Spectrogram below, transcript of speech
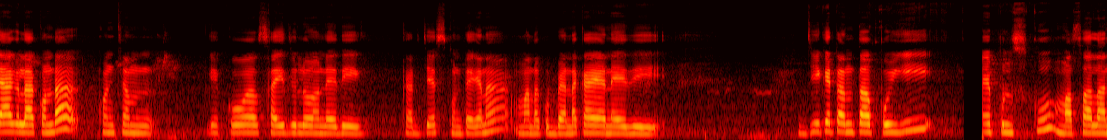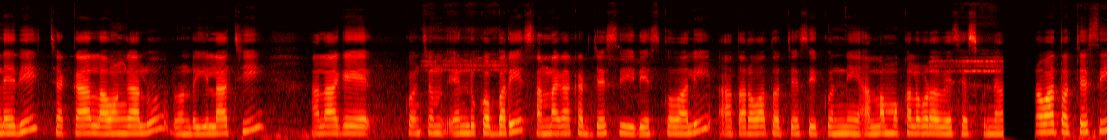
లాగా లేకుండా కొంచెం ఎక్కువ సైజులో అనేది కట్ చేసుకుంటే కనుక మనకు బెండకాయ అనేది జీకెట్ అంతా పొయ్యి పులుసుకు మసాలా అనేది చెక్క లవంగాలు రెండు ఇలాచి అలాగే కొంచెం ఎండు కొబ్బరి సన్నగా కట్ చేసి వేసుకోవాలి. ఆ తర్వాత వచ్చేసి కొన్ని అల్లం ముక్కలు కూడా వేసేసుకున్నాను తర్వాత వచ్చేసి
